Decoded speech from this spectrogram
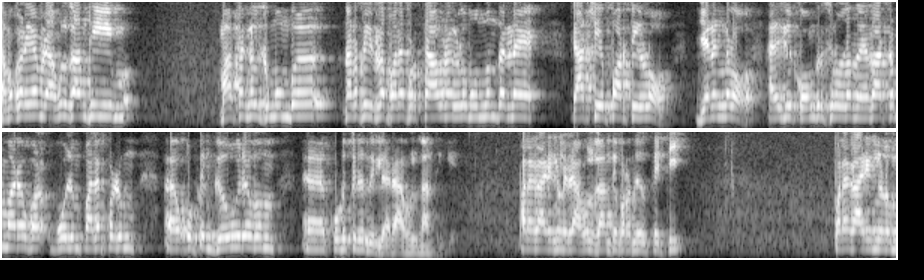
നമുക്കറിയാം രാഹുൽ ഗാന്ധി മാസങ്ങൾക്ക് മുമ്പ് നടത്തിയിട്ടുള്ള പല പ്രസ്താവനകളും ഒന്നും തന്നെ രാഷ്ട്രീയ പാർട്ടികളോ ജനങ്ങളോ അല്ലെങ്കിൽ കോൺഗ്രസിലുള്ള നേതാക്കന്മാരോ പോലും പലപ്പോഴും ഒട്ടും ഗൗരവം കൊടുത്തിരുന്നില്ല രാഹുൽ ഗാന്ധിക്ക്. പല കാര്യങ്ങളും രാഹുൽ ഗാന്ധി പറഞ്ഞത് തെറ്റി. പല കാര്യങ്ങളും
